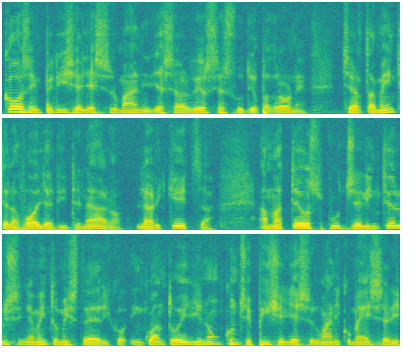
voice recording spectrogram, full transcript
Cosa impedisce agli esseri umani di asservirsi al suo Dio padrone? Certamente la voglia di denaro, la ricchezza. A Matteo sfugge l'intero insegnamento misterico, in quanto egli non concepisce gli esseri umani come esseri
